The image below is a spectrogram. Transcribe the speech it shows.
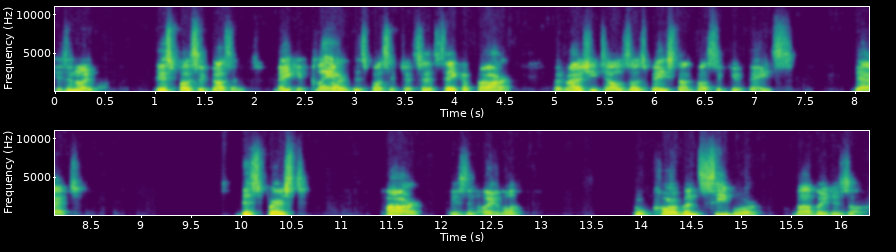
is an oila. This Pasuk doesn't make it clear. This Pasuk just says take a par, but Rashi tells us, based on Pasuk Yud Beis, that this first par is an oila, who korban sibor ba'avedazara.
